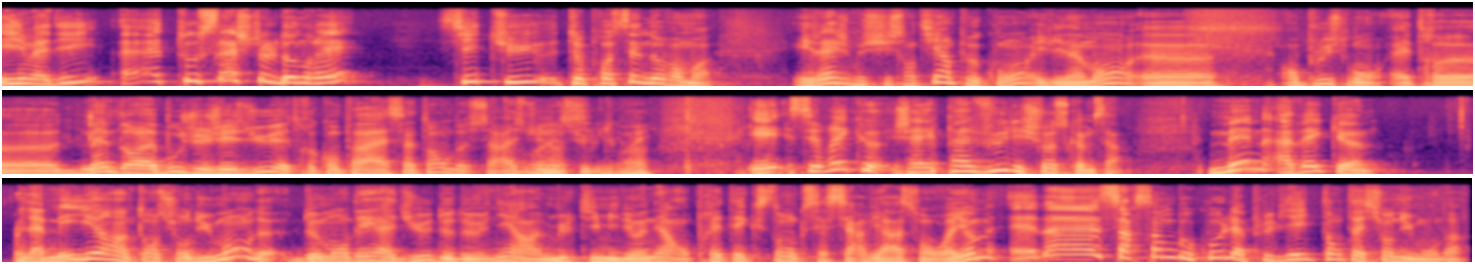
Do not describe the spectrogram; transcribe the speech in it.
et il m'a dit, Ah, tout cela je te le donnerai si tu te procèdes devant moi. Et là, je me suis senti un peu con, évidemment. Euh, en plus, bon, être euh, même dans la bouche de Jésus, être comparé à Satan, bah, ça reste une insulte. ouais. Et c'est vrai que j'avais pas vu les choses comme ça. Même avec euh, la meilleure intention du monde, demander à Dieu de devenir un multimillionnaire en prétextant que ça servira à son royaume, eh ben, ça ressemble beaucoup à la plus vieille tentation du monde. hein.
